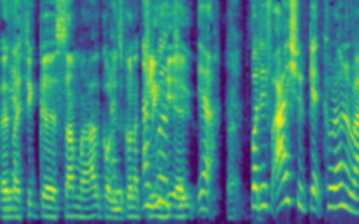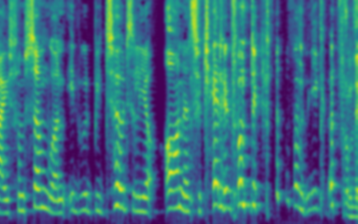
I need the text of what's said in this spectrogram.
And Yeah. I think uh, some alcohol is gonna And clean we'll here. keep- yeah. But if I should get coronavirus from someone, it would be totally an honor to get it from the from Nico. From the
